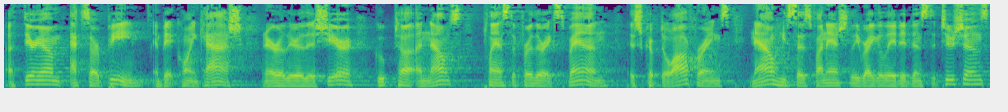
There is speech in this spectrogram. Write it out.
Ethereum, XRP, and Bitcoin Cash. And earlier this year, Gupta announced plans to further expand its crypto offerings. Now he says financially regulated institutions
